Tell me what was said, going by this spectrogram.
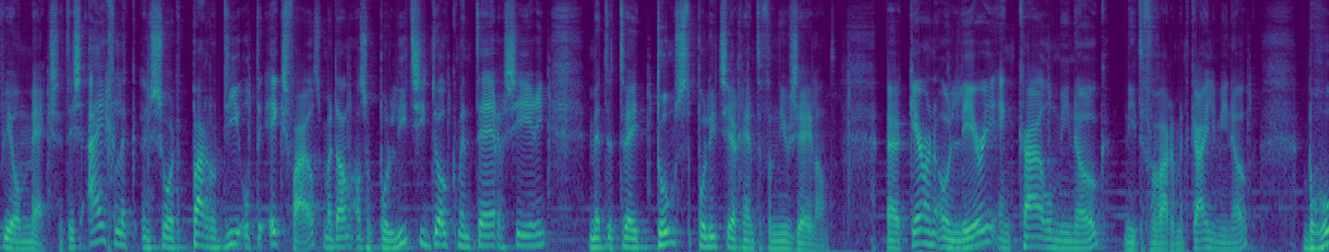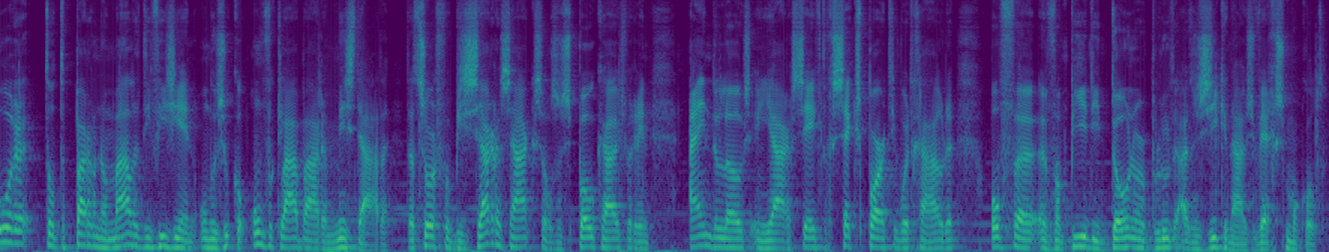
HBO Max. Het is eigenlijk een soort parodie op de X-Files, maar dan als een politiedocumentaire serie met de twee domste politieagenten van Nieuw-Zeeland. Eh, Karen O'Leary en Kyle Minogue, niet te verwarren met Kylie Minogue, behoren tot de paranormale divisie en onderzoeken onverklaarbare misdaden. Dat zorgt voor bizarre zaken zoals een spookhuis waarin eindeloos een jaren 70 seksparty wordt gehouden of eh, een vampier die donorbloed uit een ziekenhuis wegsmokkelt.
